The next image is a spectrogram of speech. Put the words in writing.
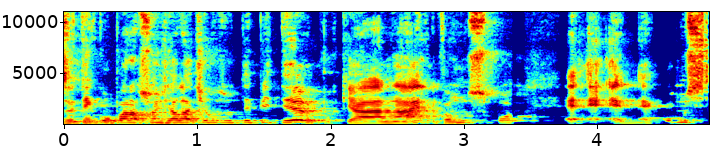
você tem comparações relativas o tempo inteiro, porque a análise, vamos supor, é, é, é, é como se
